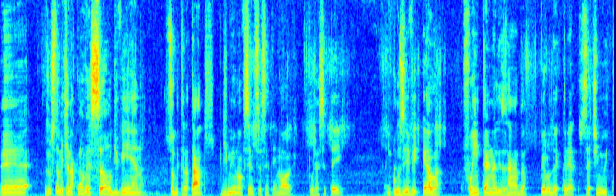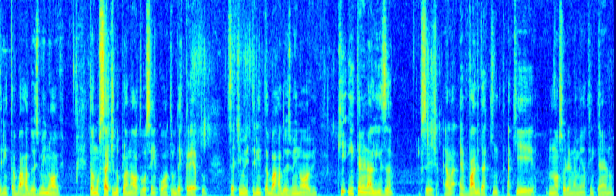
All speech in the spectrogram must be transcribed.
É, justamente na Convenção de Viena sobre Tratados, de 1969, que eu já citei, Inclusive, ela foi internalizada pelo decreto 7030/2009. Então, no site do Planalto você encontra o decreto 7030/2009 que internaliza, ou seja, ela é válida aqui, aqui no nosso ordenamento interno,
